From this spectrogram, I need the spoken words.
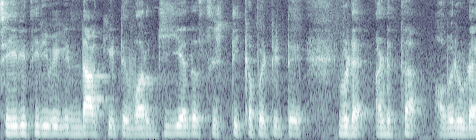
ചേരിതിരിവ് ഉണ്ടാക്കിയിട്ട് വർഗീയത സൃഷ്ടിക്കപ്പെട്ടിട്ട് ഇവിടെ അടുത്ത അവരുടെ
